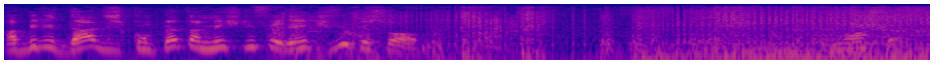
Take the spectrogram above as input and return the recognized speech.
Habilidades completamente diferentes, viu, pessoal? Nossa.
